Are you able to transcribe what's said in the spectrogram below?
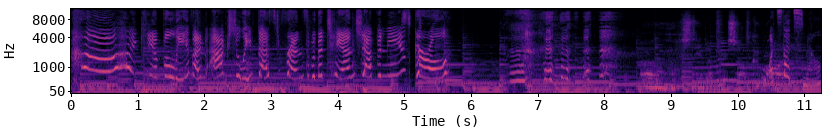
I can't believe I'm actually best friends with a tan Japanese girl. Uh, stand up for yourself. Come What's on. that smell?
